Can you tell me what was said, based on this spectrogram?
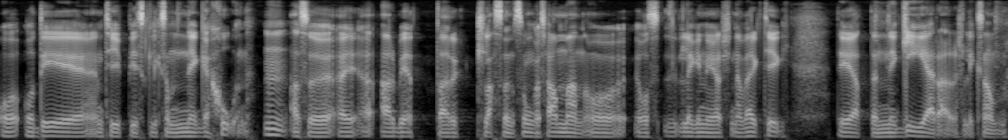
och, och det är en typisk liksom, negation. Mm. Alltså arbetarklassen som går samman och, och lägger ner sina verktyg. Det är att den negerar liksom,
